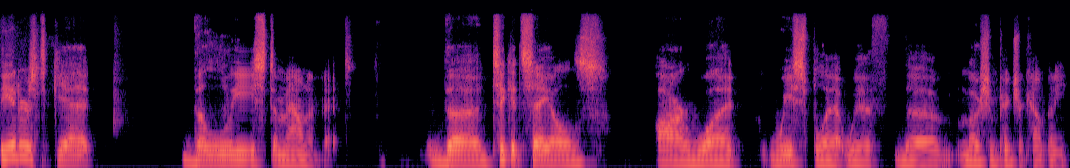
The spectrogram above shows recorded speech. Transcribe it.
Theaters get the least amount of it. The ticket sales are what we split with the motion picture company,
